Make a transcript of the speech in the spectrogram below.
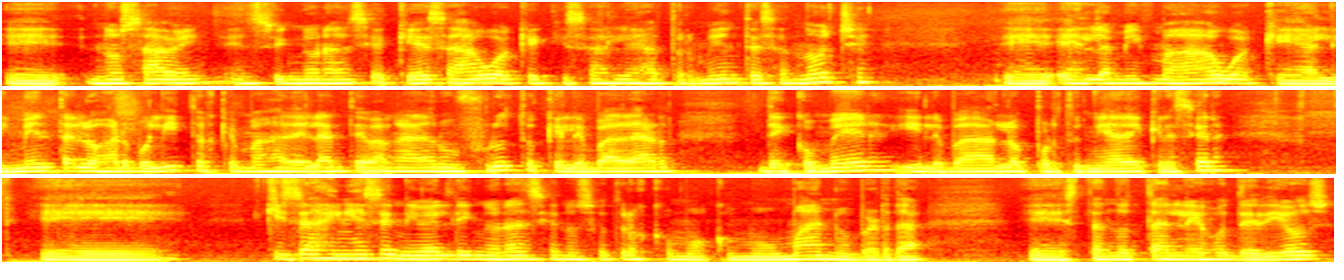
eh, no saben en su ignorancia que esa agua que quizás les atormenta esa noche eh, es la misma agua que alimenta los arbolitos que más adelante van a dar un fruto que les va a dar de comer y les va a dar la oportunidad de crecer. Eh, quizás en ese nivel de ignorancia nosotros como, como humanos, ¿verdad? estando tan lejos de Dios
